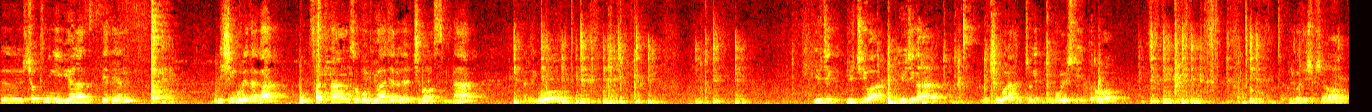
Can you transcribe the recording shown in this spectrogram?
그 쇼트닝이 유연하게 된 믹싱볼에다가 설탕, 소금, 유화제를 집어넣습니다. 자, 그리고 유지, 유지와, 유지가 믹싱볼 안쪽에 이렇게 모일 수 있도록 자, 긁어주십시오.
